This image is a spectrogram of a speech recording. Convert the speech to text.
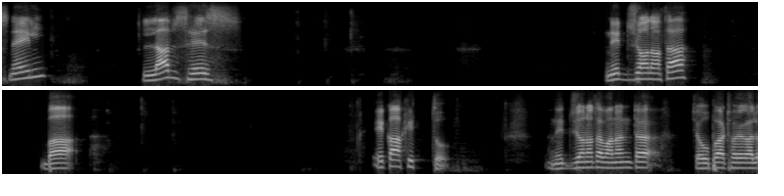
snail loves his নির্জনতা বা একাকিত্ব। যুক্ত নির্জনতা বানানটা চৌপাট হয়ে গেল।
